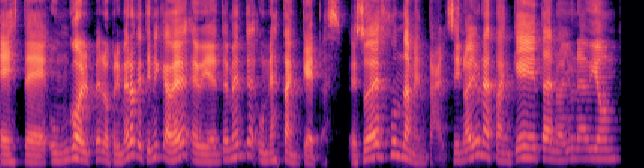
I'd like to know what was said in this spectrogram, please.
este, un golpe, lo primero que tiene que haber, evidentemente, unas tanquetas. Eso es fundamental. Si no hay una tanqueta, no hay un avión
